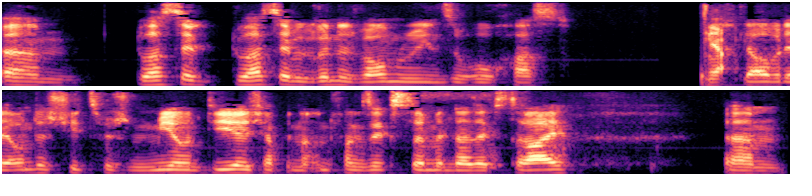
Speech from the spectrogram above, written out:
Ähm, du hast ja, du hast ja begründet, warum du ihn so hoch hast. Ja. Ich glaube, der Unterschied zwischen mir und dir, ich habe ihn Anfang 6. mit einer 6-3, ähm,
